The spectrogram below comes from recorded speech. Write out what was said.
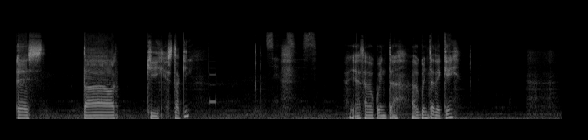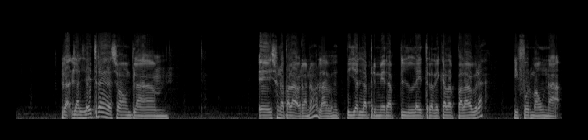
Está aquí. ¿Está aquí? Ya se ha dado cuenta. ¿Ha dado cuenta de qué? La- las letras son plan... Es una palabra, ¿no? La, pillas la primera letra de cada palabra y forma una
